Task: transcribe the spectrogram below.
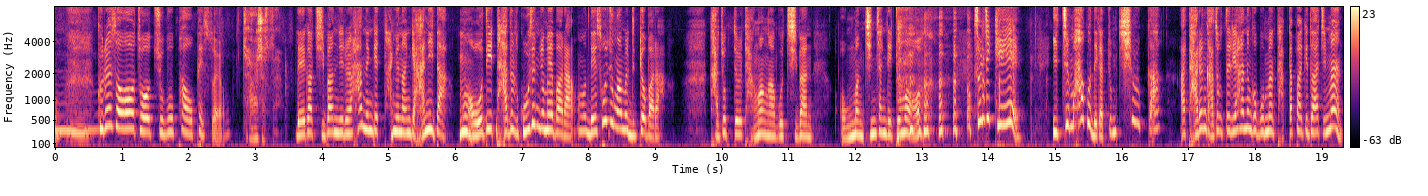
음. 그래서 저 주부 파업했어요. 잘하셨어요. 내가 집안일을 하는 게 당연한 게 아니다. 음. 어, 디 다들 고생 좀 해봐라. 어, 내 소중함을 느껴봐라. 가족들 당황하고 집안 엉망진창됐죠 뭐. 솔직히 이쯤 하고 내가 좀 치울까? 아, 다른 가족들이 하는 거 보면 답답하기도 하지만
